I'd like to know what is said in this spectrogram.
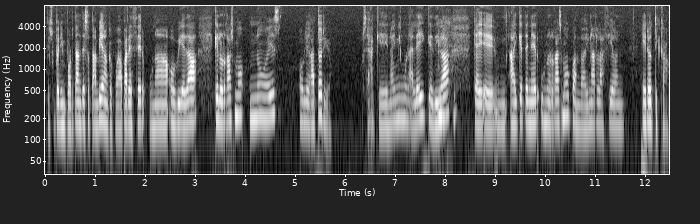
que es súper importante esto también, aunque pueda parecer una obviedad, que el orgasmo no es obligatorio. O sea, que no hay ninguna ley que diga que eh, hay que tener un orgasmo cuando hay una relación erótica,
